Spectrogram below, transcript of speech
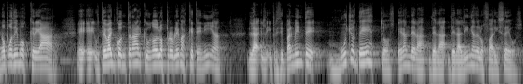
No podemos crear. Eh, eh, usted va a encontrar que uno de los problemas que tenía, y principalmente muchos de estos eran de la, de la, de la línea de los fariseos.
